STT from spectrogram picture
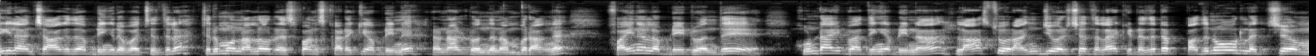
ரீலான்ச் ஆகுது அப்படிங்கிற பட்சத்தில் திரும்ப நல்ல ஒரு ரெஸ்பான்ஸ் கிடைக்கும் அப்படின்னு ரெனால்ட் வந்து நம்புகிறாங்க ஃபைனல் அப்டேட் வந்து ஹுண்டாய் பார்த்தீங்க அப்படின்னா லாஸ்ட் ஒரு அஞ்சு வருஷத்தில் கிட்டத்தட்ட பதினோரு லட்சம்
